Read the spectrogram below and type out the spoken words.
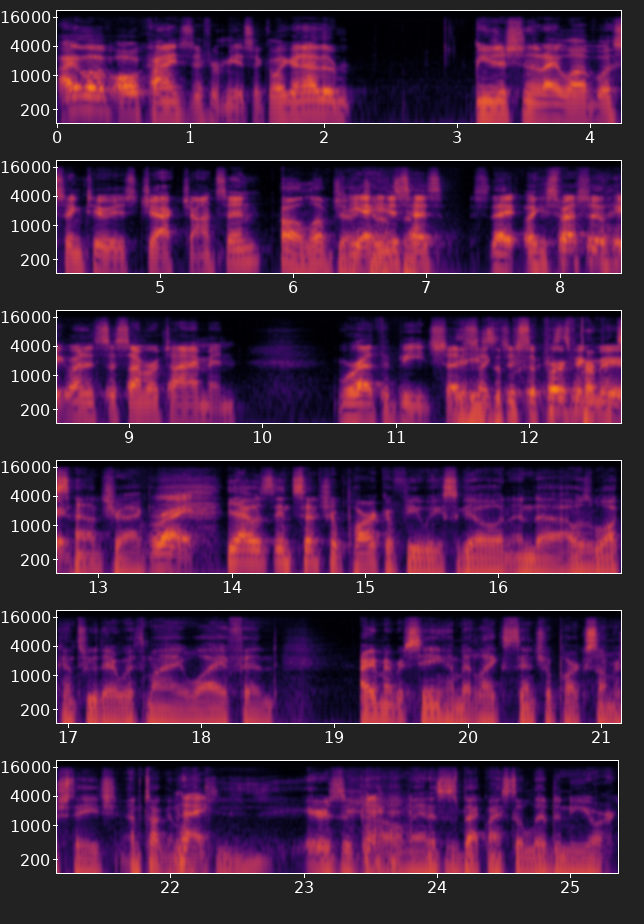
I love all kinds of different music. Like another musician that I love listening to is Jack Johnson. Oh, I love Jack yeah, Johnson. he just has like especially like when it's the summertime and we're at the beach. Yeah, That's he's like the just the perfect, mood. soundtrack. Right. Yeah, I was in Central Park a few weeks ago, and, and uh, I was walking through there with my wife, and I remember seeing him at like Central Park Summer Stage. I'm talking like years ago, man. This is back when I still lived in New York.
